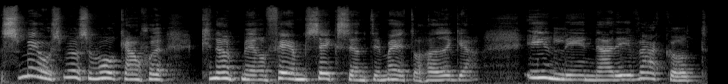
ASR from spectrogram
små, små som var kanske knappt mer än 5-6 centimeter höga. Inlindade i vackert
